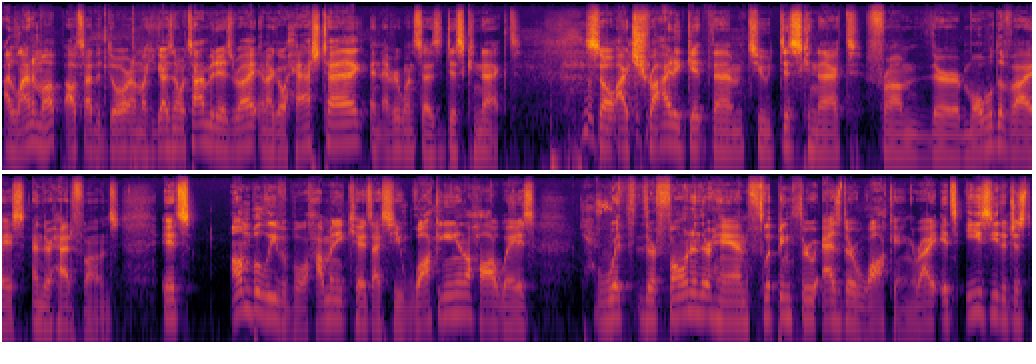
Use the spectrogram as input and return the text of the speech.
I line them up outside the door. I'm like, you guys know what time it is, right? And I go hashtag, and everyone says disconnect. So I try to get them to disconnect from their mobile device and their headphones. It's unbelievable how many kids I see walking in the hallways with their phone in their hand, flipping through as they're walking, right? It's easy to just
